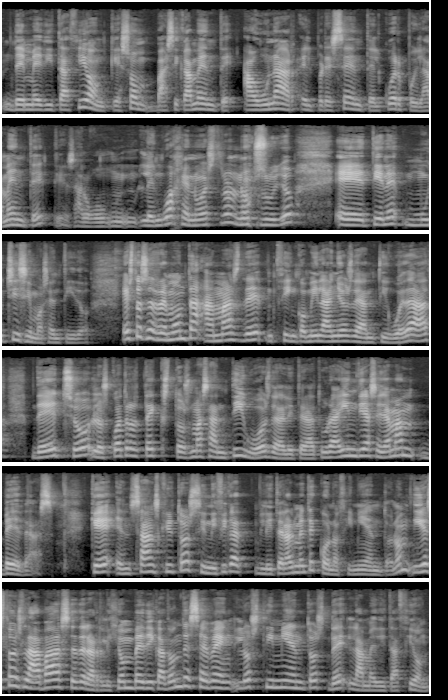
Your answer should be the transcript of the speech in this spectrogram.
de meditación que son básicamente aunar el presente, el cuerpo y la mente, que es algo, un lenguaje nuestro, no suyo, eh, tiene muchísimo sentido. Esto se remonta a más de 5.000 años de antigüedad. De hecho, los cuatro textos más antiguos de la literatura india se llaman Vedas, que en sánscrito significa literalmente conocimiento. Y esto es la base de la religión védica donde se ven los cimientos de la meditación.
